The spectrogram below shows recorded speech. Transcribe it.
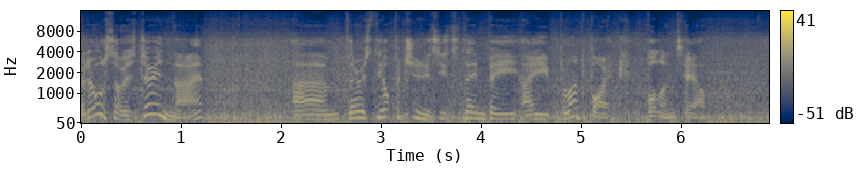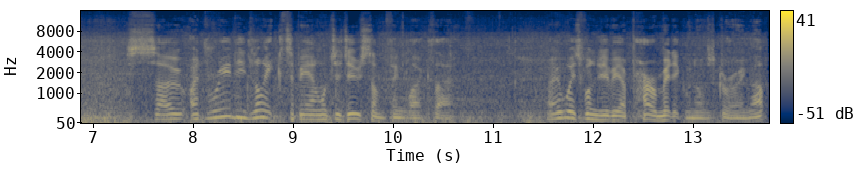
But also, as doing that, um, there is the opportunity to then be a blood bike volunteer. So I'd really like to be able to do something like that. I always wanted to be a paramedic when I was growing up.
